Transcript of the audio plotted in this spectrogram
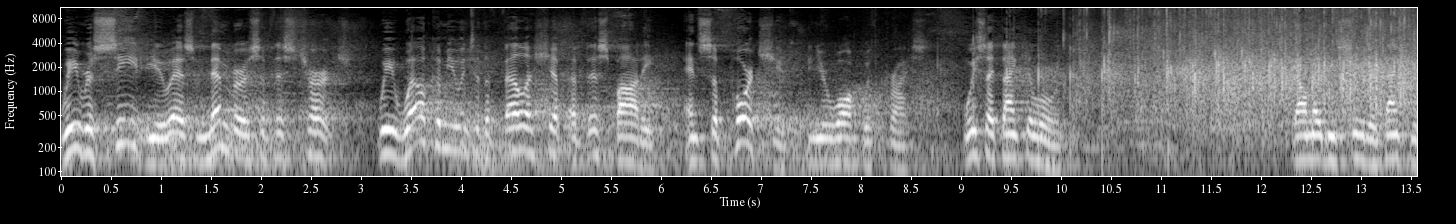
We receive you as members of this church. We welcome you into the fellowship of this body and support you in your walk with Christ. We say thank you, Lord. Y'all may be seated. Thank you.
